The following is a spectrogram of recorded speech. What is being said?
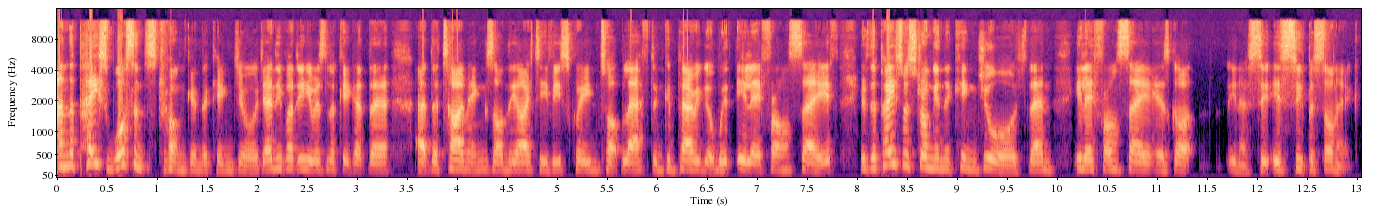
and the pace wasn't strong in the King George. Anybody who was looking at the at the timings on the ITV screen top left and comparing it with Il Est Français, if if the pace was strong in the King George, then Il Est Français has got you know su- is supersonic.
